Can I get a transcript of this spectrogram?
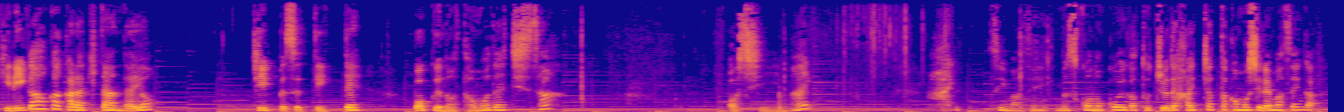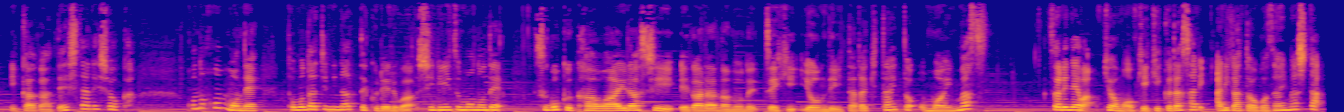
霧ヶ丘から来たんだよ。チップスって言って僕の友達さ。おしまい。はい。すいません。息子の声が途中で入っちゃったかもしれませんがいかがでしたでしょうか？この本もね友達になってくれるはシリーズものですごく可愛らしい絵柄なのでぜひ読んでいただきたいと思います。それでは今日もお聴きくださりありがとうございました。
